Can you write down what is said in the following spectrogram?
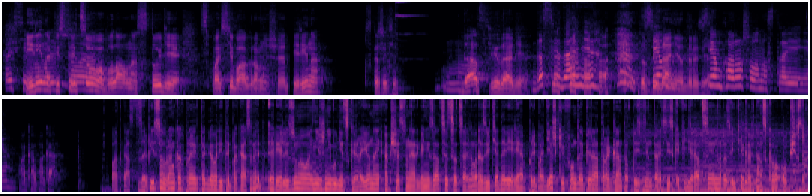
Спасибо Ирина большое. Пестрецова была у нас в студии. Спасибо огромнейшее. Ирина, скажите. Ну, До свидания. До свидания. До свидания, друзья. Всем хорошего настроения. Пока-пока. Подкаст записан в рамках проекта «Говорит и показывает», реализуемого Нижневудинской районной общественной организации социального развития доверия при поддержке Фонда оператора грантов президента Российской Федерации на развитие гражданского общества.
